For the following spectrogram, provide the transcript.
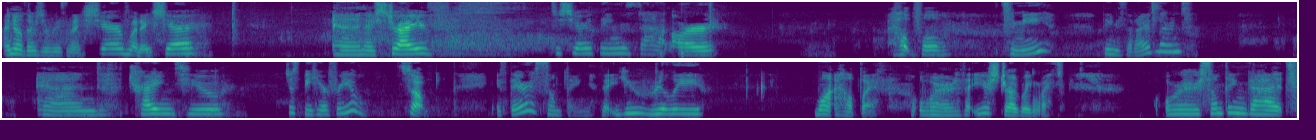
I know there's a reason I share what I share. And I strive to share things that are helpful to me, things that I've learned, and trying to just be here for you. So, if there is something that you really want help with, or that you're struggling with, or something that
